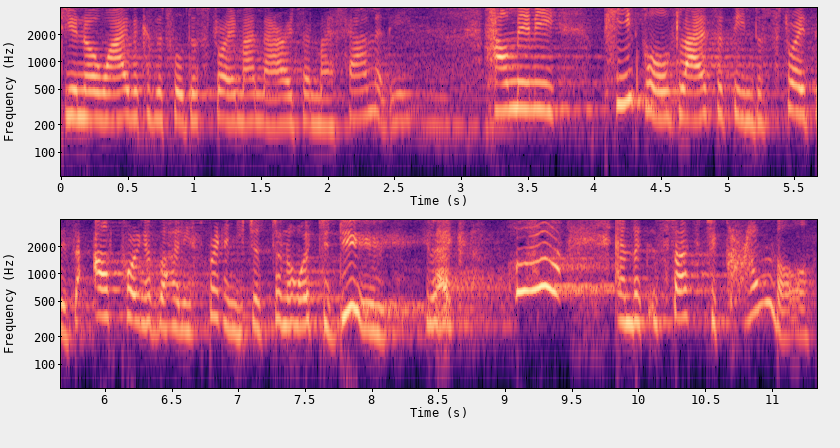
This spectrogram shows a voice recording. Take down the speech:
Do you know why? Because it will destroy my marriage and my family. How many people's lives have been destroyed? There's an outpouring of the Holy Spirit, and you just don't know what to do. You're like, ah! and it starts to crumble.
